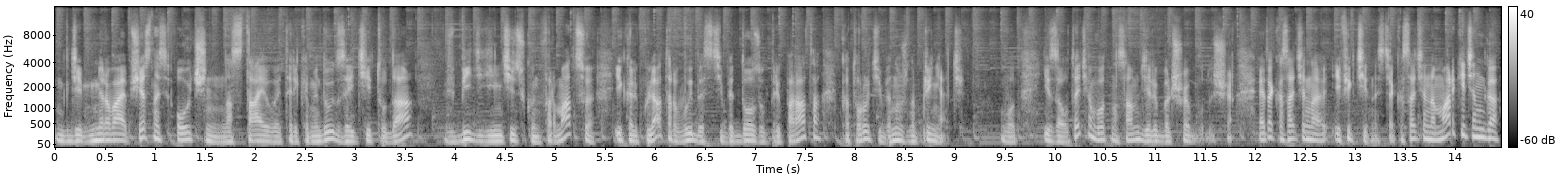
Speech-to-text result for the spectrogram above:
где мировая общественность очень настаивает рекомендуют зайти туда, вбить генетическую информацию, и калькулятор выдаст тебе дозу препарата, которую тебе нужно принять. Вот. И за вот этим вот на самом деле большое будущее. Это касательно эффективности. А касательно маркетинга,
